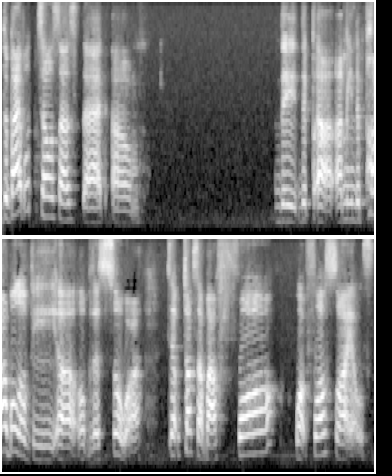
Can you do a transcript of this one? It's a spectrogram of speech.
the Bible tells us that um, the the uh, I mean the parable of the uh, of the sower t- talks about four what four soils,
